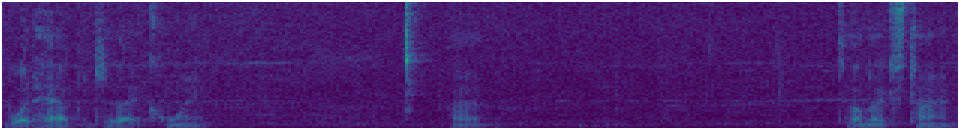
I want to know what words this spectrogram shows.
what happened to that coin. All right. Till next time.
